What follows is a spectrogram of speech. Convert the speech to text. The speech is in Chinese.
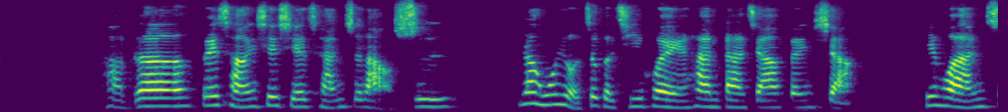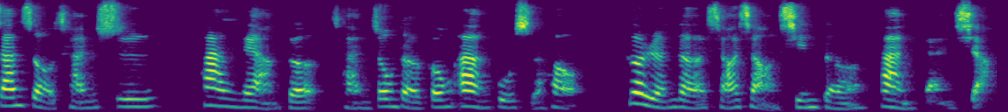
好的，非常谢谢禅子老师，让我有这个机会和大家分享听完三首禅诗和两个禅宗的公案故事后，个人的小小心得和感想。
